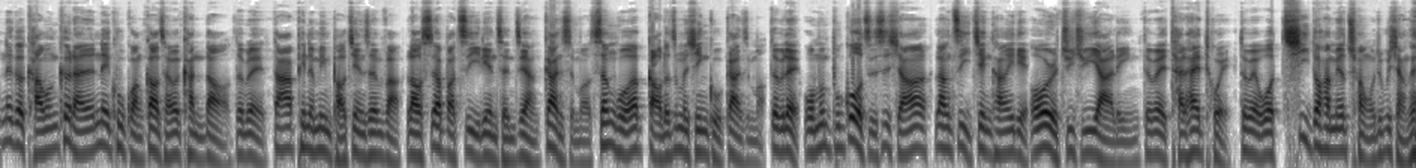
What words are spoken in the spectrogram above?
那个卡文克莱的内裤广告才会看到，对不对？大家拼了命跑健身房，老师要把自己练成这样干什么？生活要搞得这么辛苦干什么？对不对？我们不过只是想要让自己健康一点，偶尔举举哑铃，对不对？抬抬腿，对不对？我气都还没有喘，我就不想再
